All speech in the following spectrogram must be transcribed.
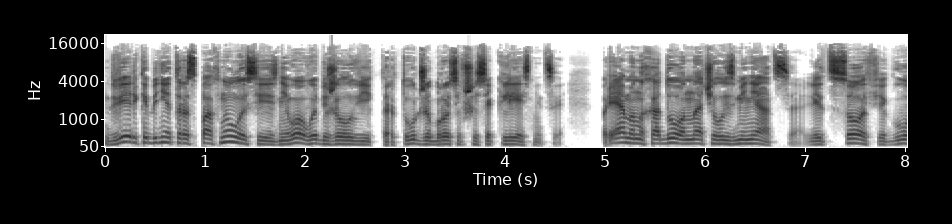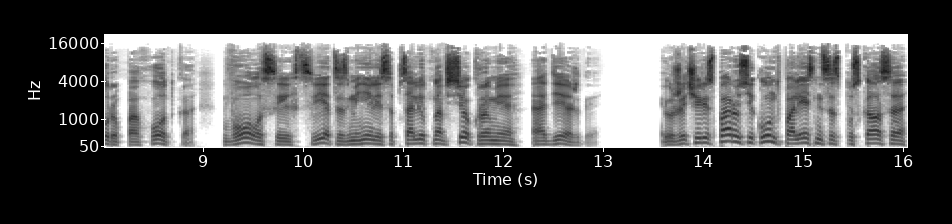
Дверь кабинета распахнулась, и из него выбежал Виктор, тут же бросившийся к лестнице. Прямо на ходу он начал изменяться. Лицо, фигура, походка, волосы, их цвет изменились абсолютно все, кроме одежды. И уже через пару секунд по лестнице спускался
